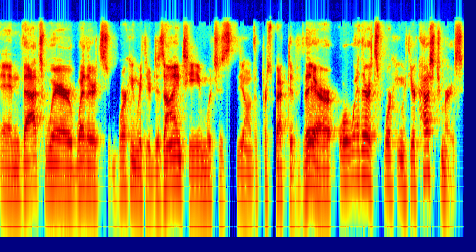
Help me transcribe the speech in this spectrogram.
And that's where whether it's working with your design team which is you know the perspective there or whether it's working with your customers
